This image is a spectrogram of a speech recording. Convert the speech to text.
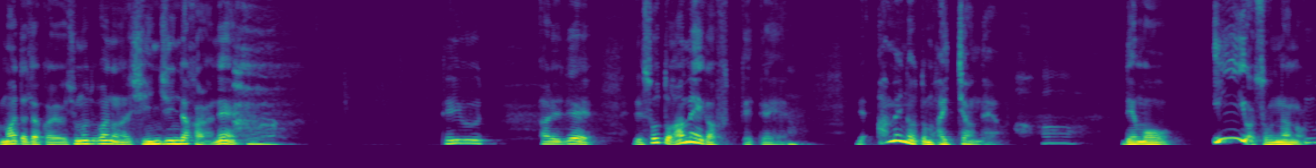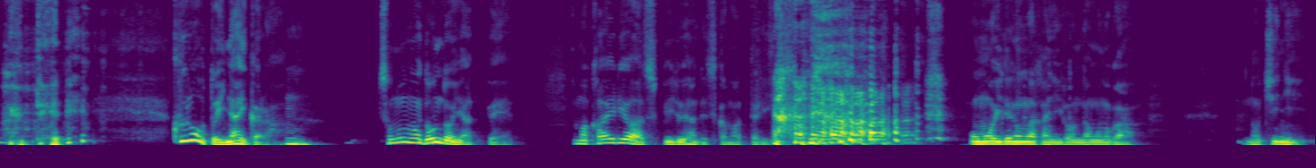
まだだから吉本バナナ新人だからね。っていう、あれで、で、外雨が降ってて、で、雨の音も入っちゃうんだよ。あでも、いいよ、そんなのって言って。苦労といないからあ。う、ん。そのままどんどんやって、まあ帰りはスピード違反で捕まったり、思い出の中にいろんなものが、後にけ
